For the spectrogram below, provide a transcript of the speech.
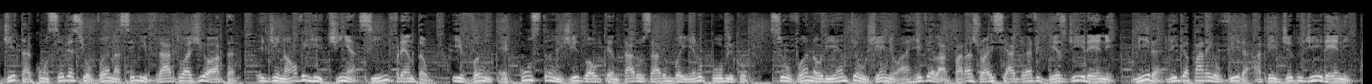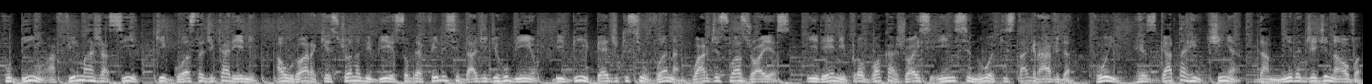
Dita aconselha Silvana a se livrar do agiota. Edinalva e Ritinha se enfrentam. Ivan é constrangido ao tentar usar um banheiro público. Silvana orienta Eugênio a revelar para Joyce a gravidez de Irene. Mira liga para Elvira a pedido de Irene. Rubinho afirma a Jaci que gosta de Karine. Aurora questiona Bibi sobre a felicidade de Rubinho. Bibi pede que Silvana guarde suas joias. Irene provoca Joyce e insinua que está grávida. Rui resgata Ritinha da mira de Edinalva.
